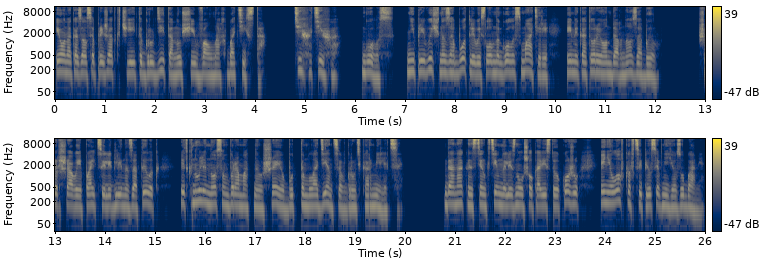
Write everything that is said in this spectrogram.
и он оказался прижат к чьей-то груди, тонущей в волнах батиста. «Тихо, тихо!» Голос, непривычно заботливый, словно голос матери, имя которой он давно забыл. Шершавые пальцы легли на затылок и ткнули носом в ароматную шею, будто младенца в грудь кормилицы. Данак инстинктивно лизнул шелковистую кожу и неловко вцепился в нее зубами.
